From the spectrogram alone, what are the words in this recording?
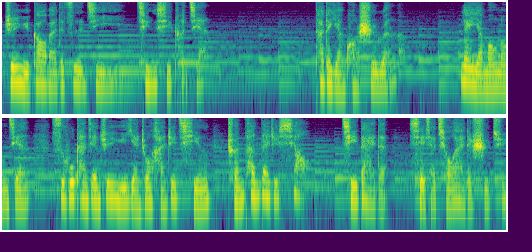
君宇告白的字迹清晰可见。他的眼眶湿润了，泪眼朦胧间，似乎看见君宇眼中含着情，唇畔带着笑，期待的写下求爱的诗句。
